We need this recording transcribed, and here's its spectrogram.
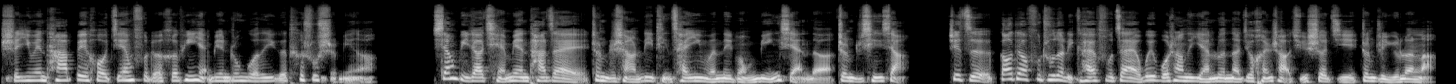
是因为他背后肩负着和平演变中国的一个特殊使命啊。相比较前面他在政治上力挺蔡英文那种明显的政治倾向。这次高调复出的李开复在微博上的言论呢，就很少去涉及政治舆论了，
